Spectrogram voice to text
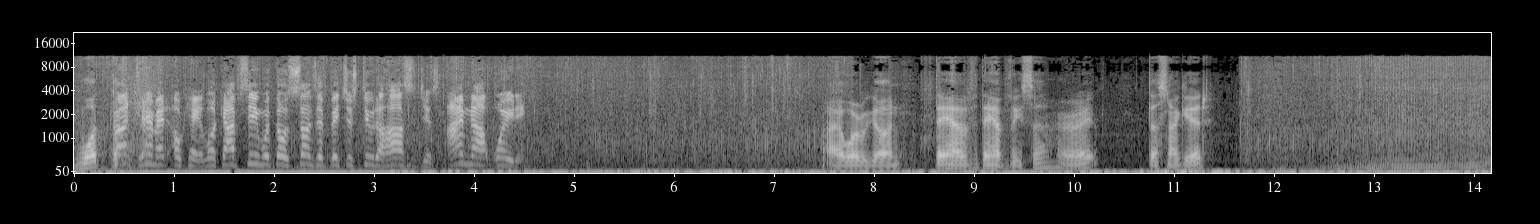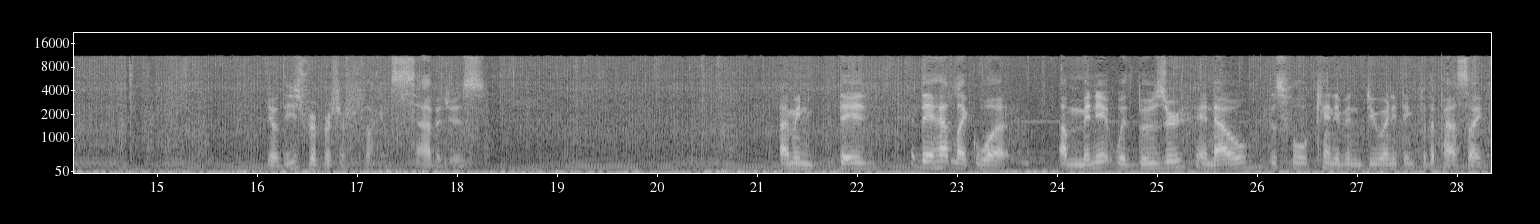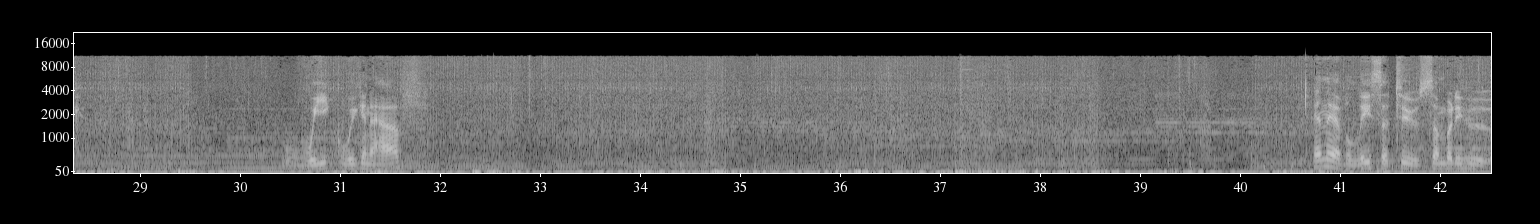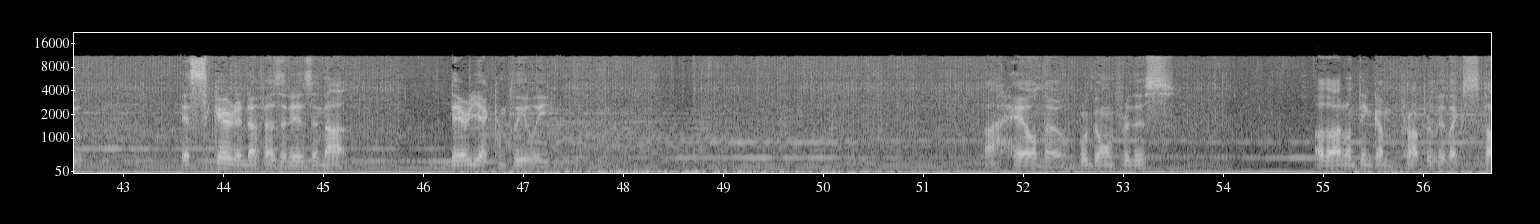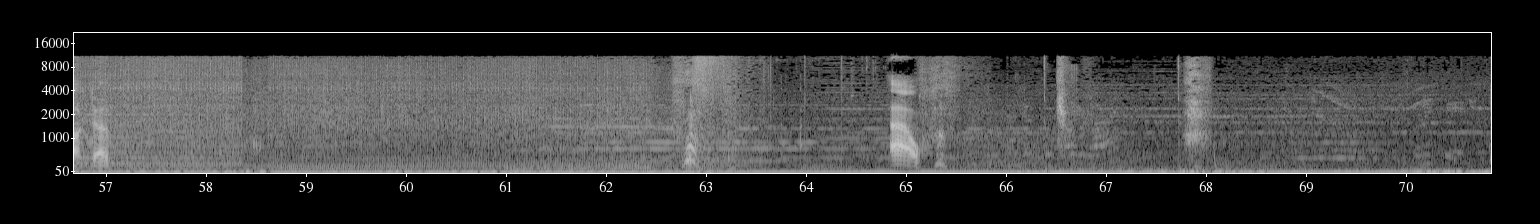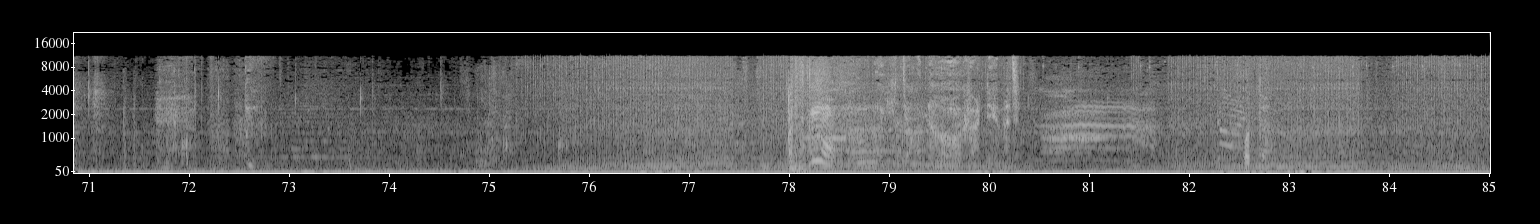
What the? God damn it! Okay, look, I've seen what those sons of bitches do to hostages. I'm not waiting. Alright, where are we going? They have they have Lisa. All right, that's not good. Yo, these rippers are fucking savages. I mean, they they had like what a minute with Boozer, and now this fool can't even do anything for the past like week, week and a half. And they have Lisa too, somebody who is scared enough as it is and not there yet completely. Ah, hell no. We're going for this. Although I don't think I'm properly like stocked up.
